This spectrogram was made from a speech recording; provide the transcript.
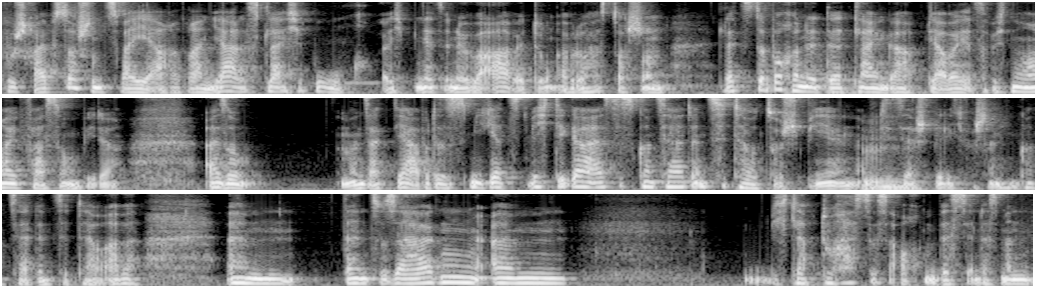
du schreibst doch schon zwei Jahre dran. Ja, das gleiche Buch. Ich bin jetzt in der Überarbeitung, aber du hast doch schon letzte Woche eine Deadline gehabt. Ja, aber jetzt habe ich eine neue Fassung wieder. Also man sagt, ja, aber das ist mir jetzt wichtiger, als das Konzert in Zittau zu spielen. Aber dieses Jahr spiele ich wahrscheinlich ein Konzert in Zittau. Aber ähm, dann zu sagen, ähm, ich glaube, du hast es auch ein bisschen, dass man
